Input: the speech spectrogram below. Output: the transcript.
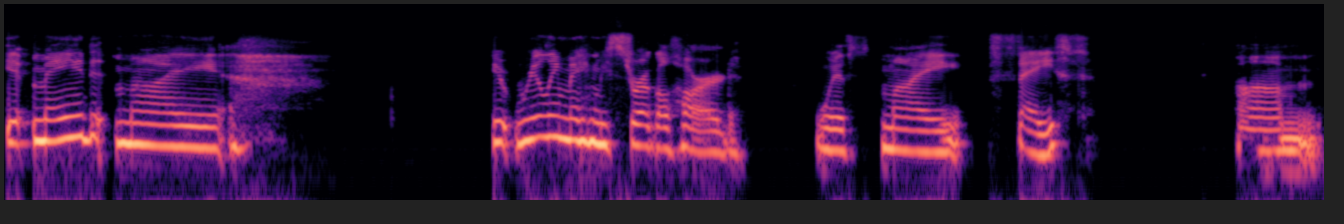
It made my it really made me struggle hard with my faith um,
